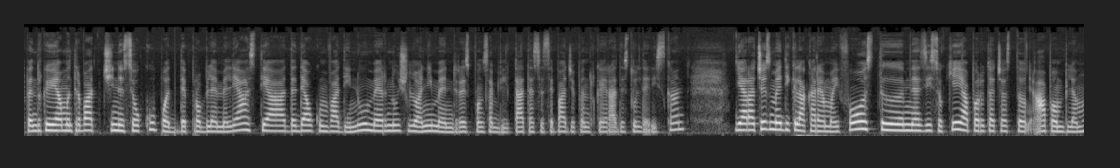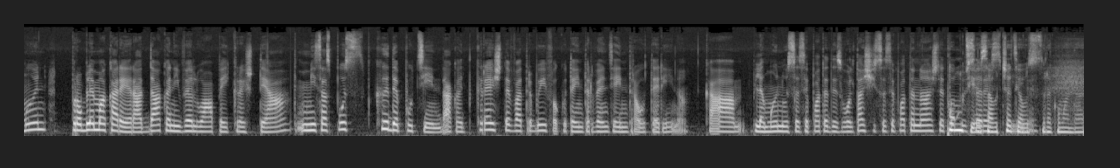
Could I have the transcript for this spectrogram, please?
Pentru că eu i-am întrebat cine se ocupă de problemele astea, dădeau cumva din numeri, nu-și lua nimeni responsabilitatea să se bage pentru că era destul de riscant. Iar acest medic la care am mai fost mi-a zis ok, a apărut această apă în plămâni, Problema care era? Dacă nivelul apei creștea, mi s-a spus cât de puțin. Dacă crește, va trebui făcută intervenție intrauterină ca plămânul să se poată dezvolta și să se poată naște Puncție totuși să sau ce ți-au recomandat?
